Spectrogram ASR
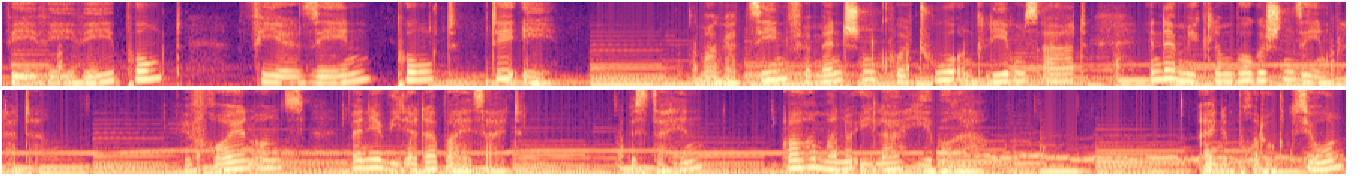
www.vielsehen.de. Magazin für Menschen, Kultur und Lebensart in der Mecklenburgischen Seenplatte. Wir freuen uns, wenn ihr wieder dabei seid. Bis dahin, eure Manuela Heberer. Eine Produktion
